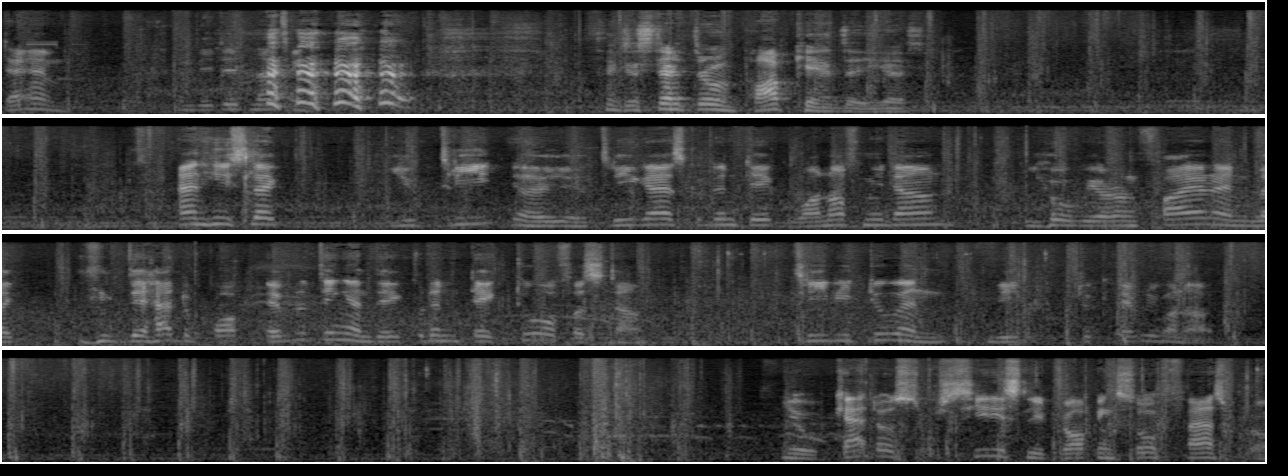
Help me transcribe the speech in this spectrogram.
Damn. And they did nothing. Just start throwing pop cans at you guys. and he's like, you three, uh, you three guys couldn't take one of me down. Yo, we are on fire, and like, they had to pop everything, and they couldn't take two of us down. 3v2, and we took everyone out. Yo, Kato's seriously dropping so fast, bro.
